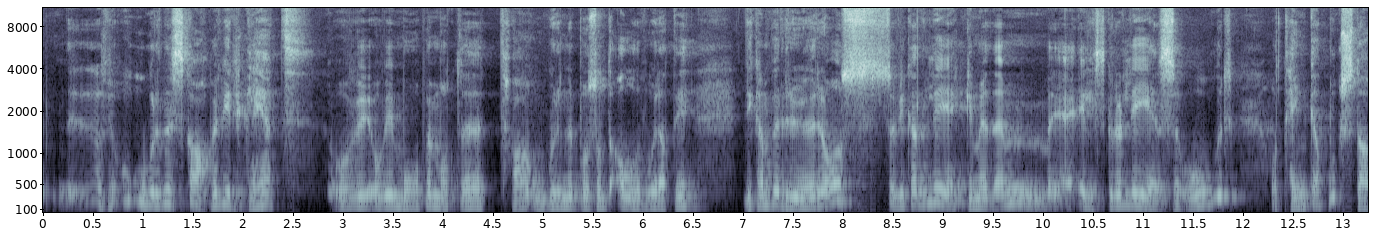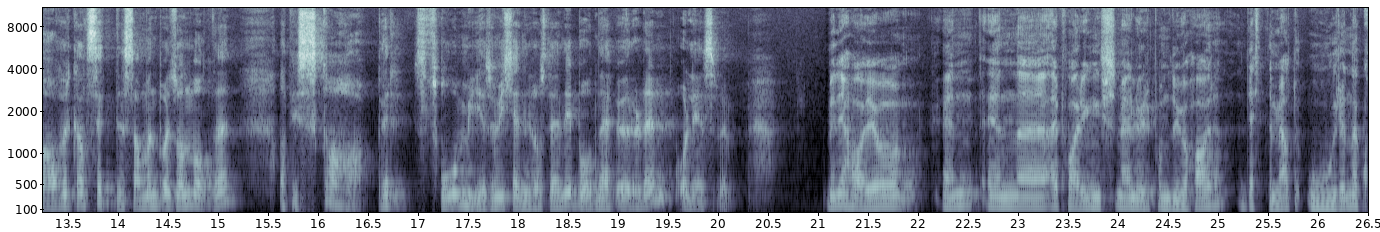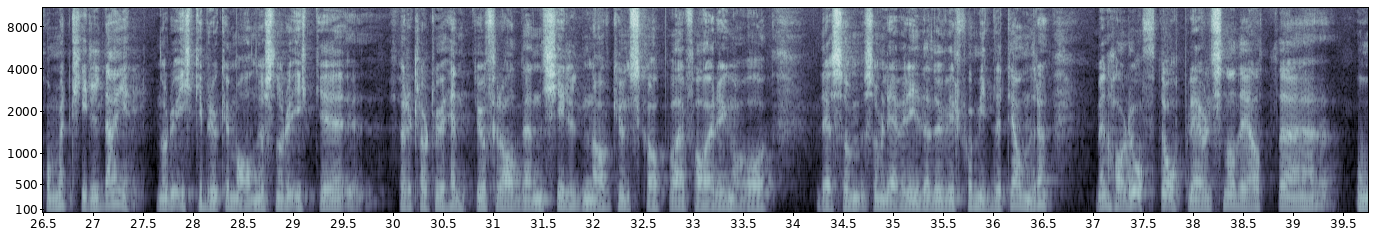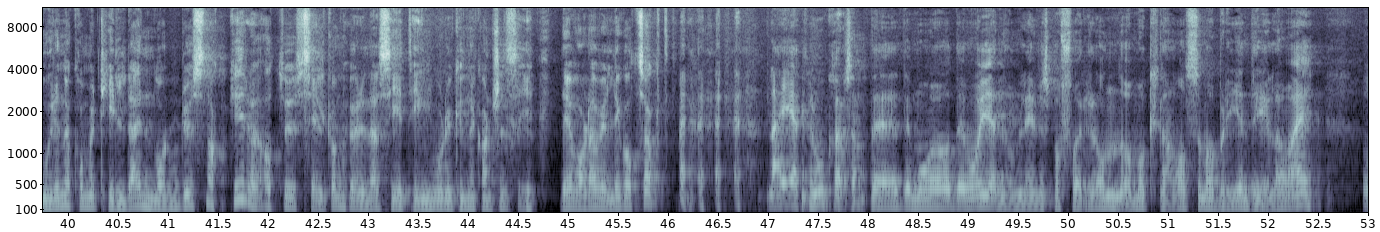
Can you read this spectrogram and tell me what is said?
Ordene skaper virkelighet. Og vi, og vi må på en måte ta ordene på sånt alvor at de de kan berøre oss, så vi kan leke med dem. Jeg elsker å lese ord. Og tenk at bokstaver kan settes sammen på en sånn måte at de skaper så mye som vi kjenner oss igjen i, både når jeg hører dem og leser dem. Men jeg har jo en, en, eh, erfaring som jeg lurer på om du har. Dette med at ordene kommer til deg når du ikke bruker manus. når du ikke, for det er klart Du henter jo fra den kilden av kunnskap og erfaring og det som, som lever i det du vil formidle til andre. Men har du ofte opplevelsen av det at, uh, ordene kommer til deg når du snakker? At du selv kan høre deg si ting hvor du kunne kanskje si 'det var da veldig godt sagt'? Nei, jeg tror kanskje at det, det, må, det, må, gjennomleves på forhånd og må knas og må bli en del av meg.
